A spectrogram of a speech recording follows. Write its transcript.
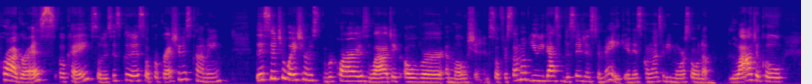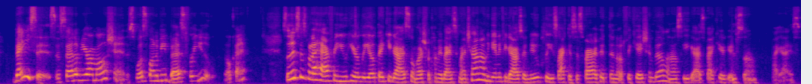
progress. Okay, so this is good. So progression is coming. This situation requires logic over emotion. So for some of you, you got some decisions to make, and it's going to be more so on a logical basis instead of your emotions. What's going to be best for you? Okay. So this is what I have for you here, Leo. Thank you guys so much for coming back to my channel. And again, if you guys are new, please like and subscribe, hit the notification bell, and I'll see you guys back here again soon. Bye, guys.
